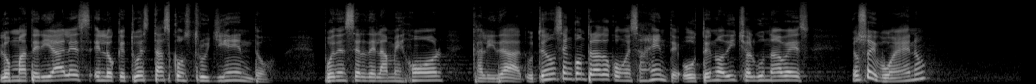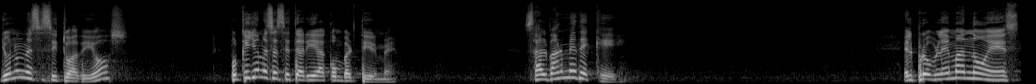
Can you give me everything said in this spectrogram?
los materiales en lo que tú estás construyendo pueden ser de la mejor calidad. Usted no se ha encontrado con esa gente o usted no ha dicho alguna vez, yo soy bueno, yo no necesito a Dios. ¿Por qué yo necesitaría convertirme? ¿Salvarme de qué? El problema no es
